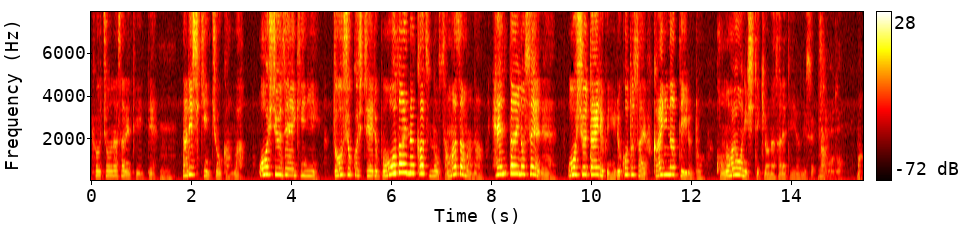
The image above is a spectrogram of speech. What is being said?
強調なされていて、えうん。ナリシキン長官は欧州全域に増殖している膨大な数の様々な変態のせいで欧州大陸にいることさえ不快になっているとこのように指摘をなされているんです。なるほど。まあ、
